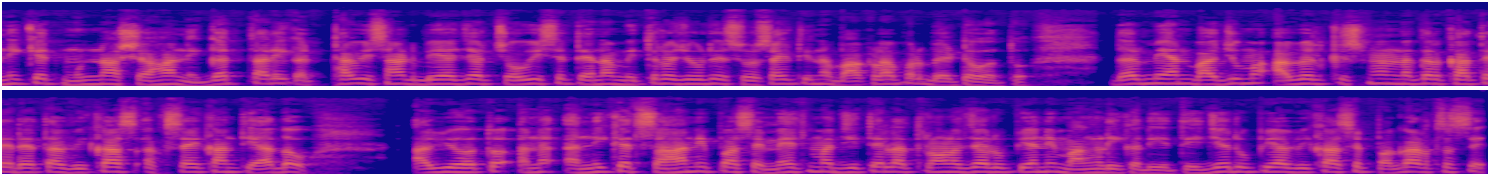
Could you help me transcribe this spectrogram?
અનિકેત મુન્ના શાહને ગત તારીખ અઠ્ઠાવીસ આઠ બે હજાર ચોવીસે તેના મિત્રો જોડે સોસાયટીના બાકડા પર બેઠો હતો. દરમિયાન બાજુમાં આવેલ કૃષ્ણનગર ખાતે રહેતા વિકાસ અક્ષયકાંત યાદવ આવ્યો હતો અને અનિકેત શાહની પાસે મેચમાં જીતેલા ત્રણ હજાર રૂપિયાની માંગણી કરી હતી. જે રૂપિયા વિકાસે પગાર થશે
